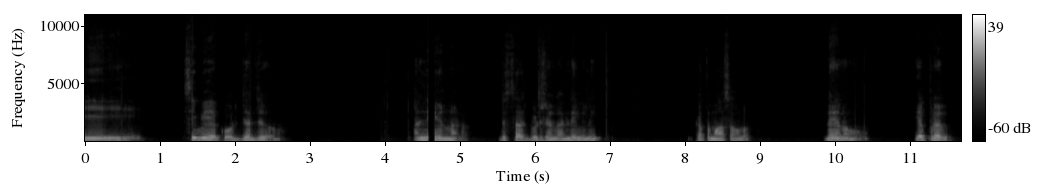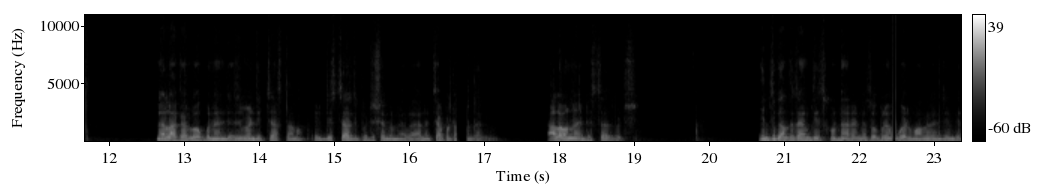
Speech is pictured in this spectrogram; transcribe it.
ఈ సిబిఐ కోర్టు జడ్జి అన్నీ విన్నాడు. డిశ్చార్జ్ పిటిషన్లు అన్నీ విని గత మాసంలో నేను ఏప్రిల్ నెలాఖరు లోపు నేను జడ్జిమెంట్ ఇచ్చేస్తాను ఈ డిశ్చార్జ్ పిటిషన్ మీద అని చెప్పడం జరిగింది. చాలా ఉన్నాయి డిశ్చార్జ్ పిటిషన్ ఎందుకు అంత టైం తీసుకుంటున్నారని సుప్రీంకోర్టు మందలించింది.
